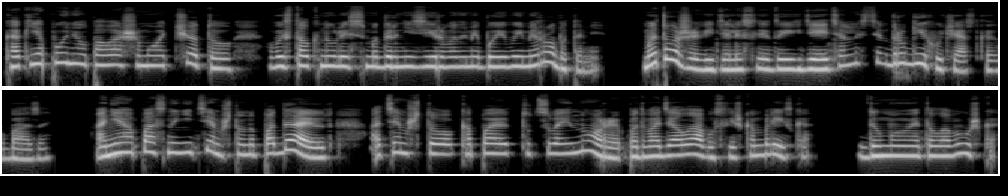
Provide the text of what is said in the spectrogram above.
Как я понял по вашему отчету, вы столкнулись с модернизированными боевыми роботами. Мы тоже видели следы их деятельности в других участках базы. Они опасны не тем, что нападают, а тем, что копают тут свои норы, подводя лаву слишком близко. Думаю, это ловушка.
